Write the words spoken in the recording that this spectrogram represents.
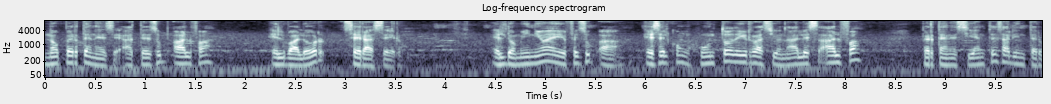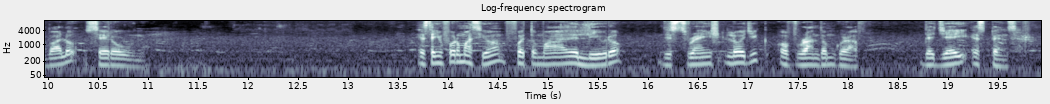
no pertenece a t sub alfa el valor será 0 el dominio de f sub a es el conjunto de irracionales alfa pertenecientes al intervalo 0,1 esta información fue tomada del libro The Strange Logic of Random Graph de Jay Spencer.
